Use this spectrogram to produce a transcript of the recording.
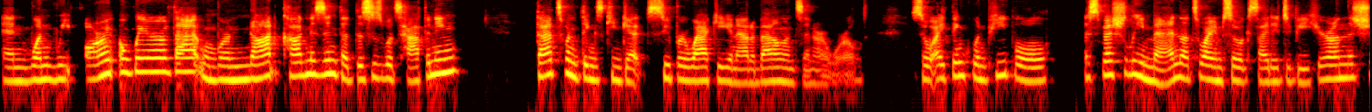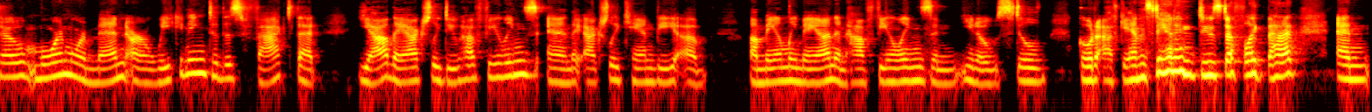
And when we aren't aware of that when we're not cognizant that this is what's happening that's when things can get super wacky and out of balance in our world. So i think when people especially men that's why i'm so excited to be here on this show more and more men are awakening to this fact that yeah they actually do have feelings and they actually can be a a manly man and have feelings and you know still go to afghanistan and do stuff like that and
